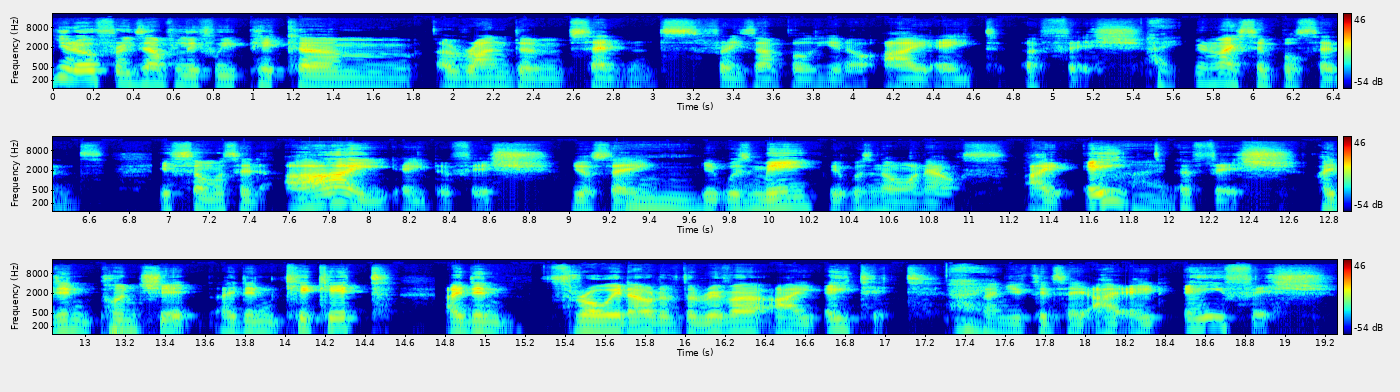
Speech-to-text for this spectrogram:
you know, for example, if we pick um a random sentence, for example, you know, I ate a fish. Hi. A nice simple sentence. If someone said I ate a fish, you're saying Mm. it was me, it was no one else. I ate a fish. I didn't punch it. I didn't kick it. I didn't throw it out of the river. I ate it. Hi. And you could say I ate a fish,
